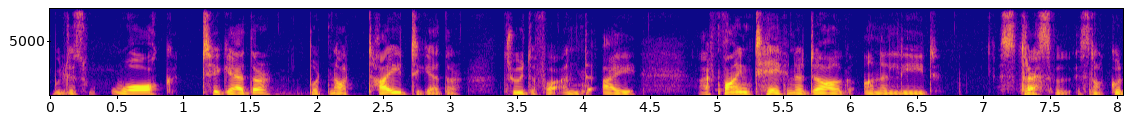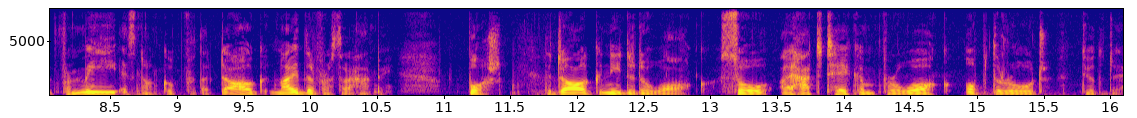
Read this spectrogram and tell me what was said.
We'll just walk together, but not tied together through the forest. And I, I find taking a dog on a lead stressful. It's not good for me. It's not good for the dog. Neither of us are happy. But the dog needed a walk, so I had to take him for a walk up the road the other day.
